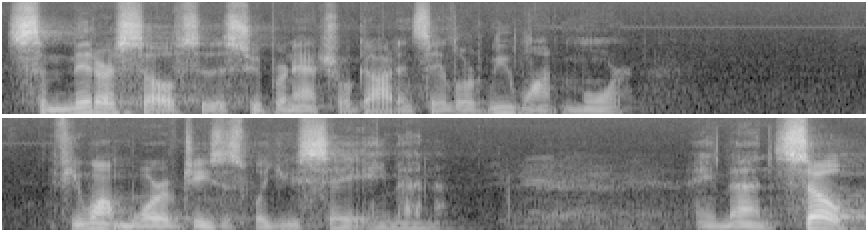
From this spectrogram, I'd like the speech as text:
submit ourselves to the supernatural God and say, Lord, we want more. If you want more of Jesus, will you say amen? Amen. amen. So,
